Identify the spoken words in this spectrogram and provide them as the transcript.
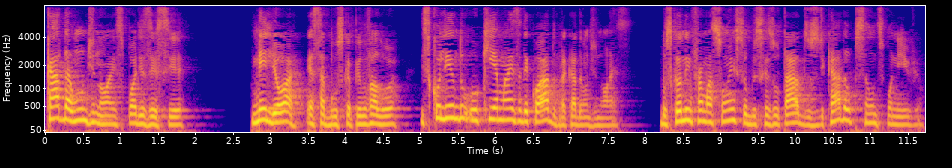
Cada um de nós pode exercer melhor essa busca pelo valor, escolhendo o que é mais adequado para cada um de nós, buscando informações sobre os resultados de cada opção disponível,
